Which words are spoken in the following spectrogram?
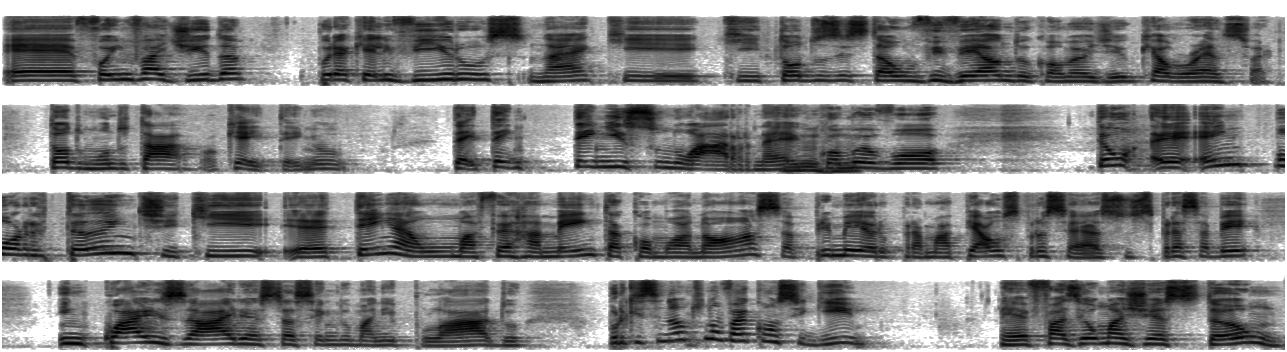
é, foi invadida por aquele vírus né? que, que todos estão vivendo, como eu digo, que é o ransomware. Todo mundo tá, ok, tenho, tem, tem, tem isso no ar, né? Uhum. Como eu vou então, é, é importante que é, tenha uma ferramenta como a nossa, primeiro, para mapear os processos, para saber em quais áreas está sendo manipulado, porque senão tu não vai conseguir é, fazer uma gestão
